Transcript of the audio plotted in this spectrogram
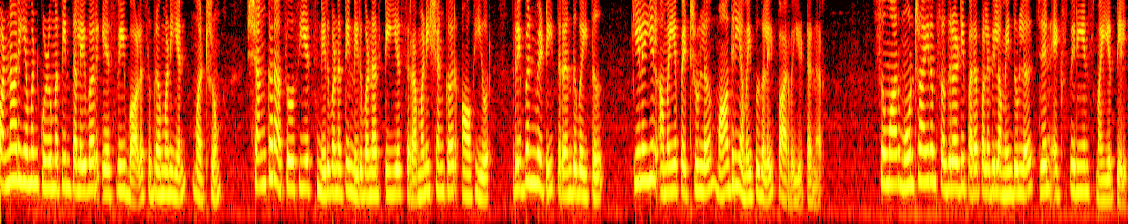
பன்னாரியம்மன் குழுமத்தின் தலைவர் எஸ் வி பாலசுப்ரமணியன் மற்றும் ஷங்கர் அசோசியேட்ஸ் நிறுவனத்தின் நிறுவனர் டி எஸ் ரமணிசங்கர் ஆகியோர் ரிப்பன் வெட்டி திறந்து வைத்து கிளையில் அமையப்பெற்றுள்ள மாதிரி அமைப்புகளை பார்வையிட்டனர். சுமார் மூன்றாயிரம் சதுரடி பரப்பளவில் அமைந்துள்ள ஜென் எக்ஸ்பீரியன்ஸ் மையத்தில்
